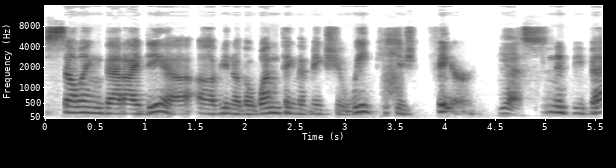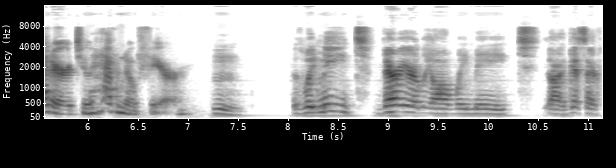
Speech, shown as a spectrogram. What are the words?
selling that idea of you know the one thing that makes you weak is fear, Yes. wouldn't it be better to have no fear? Because we meet very early on, we meet, I guess, our,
